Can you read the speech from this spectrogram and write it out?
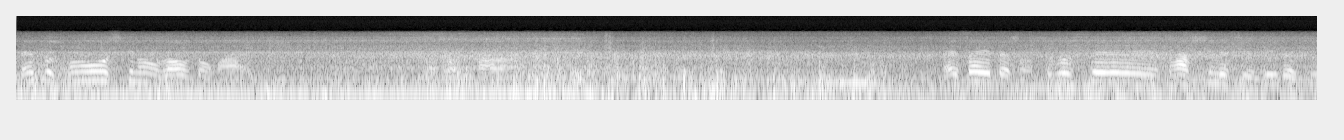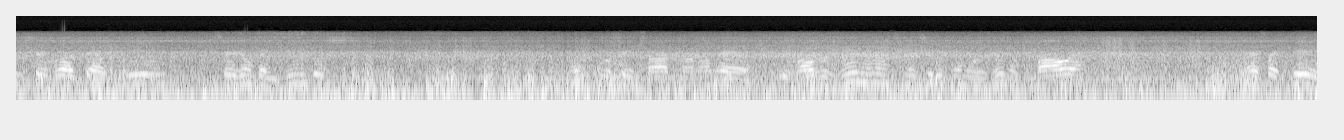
Tempos bons que não voltam mais. Pessoal fala. É isso aí, pessoal. Se você está assistindo esse vídeo aqui, chegou até aqui, sejam bem-vindos. Meu nome é Rivaldo Júnior, né? conhecido como Júnior Power. Essa aqui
